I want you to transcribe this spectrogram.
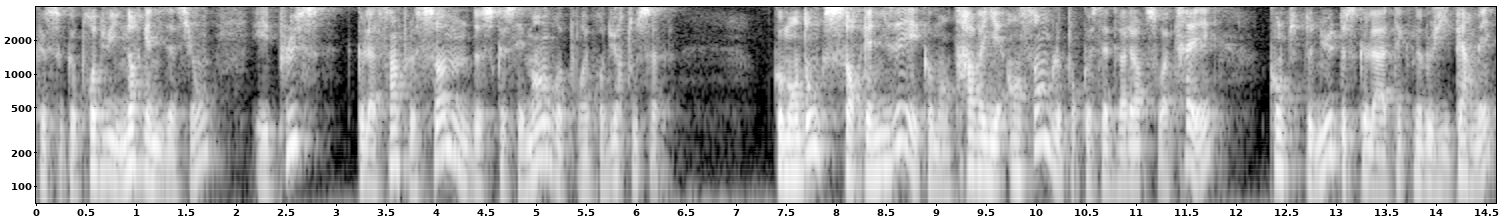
que ce que produit une organisation est plus que la simple somme de ce que ses membres pourraient produire tout seuls. Comment donc s'organiser et comment travailler ensemble pour que cette valeur soit créée, compte tenu de ce que la technologie permet,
